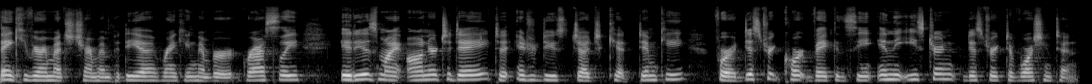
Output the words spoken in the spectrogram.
Thank you very much, Chairman Padilla, Ranking Member Grassley. It is my honor today to introduce Judge Kit Dimke for a district court vacancy in the Eastern District of Washington.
